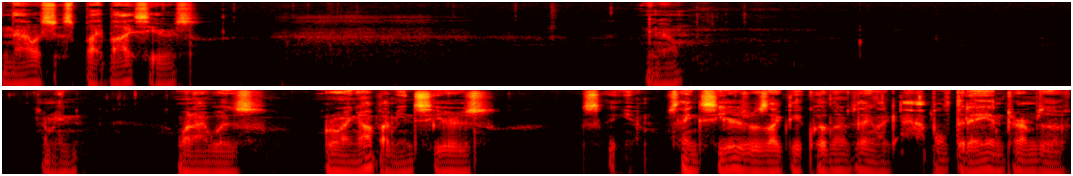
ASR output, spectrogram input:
now it's just bye bye Sears. You know, I mean, when I was growing up, I mean, Sears, you know, saying Sears was like the equivalent of saying like Apple today in terms of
